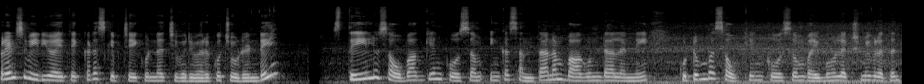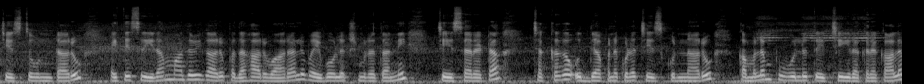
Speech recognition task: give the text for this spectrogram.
ఫ్రెండ్స్ వీడియో అయితే ఇక్కడ స్కిప్ చేయకుండా చివరి వరకు చూడండి. స్త్రీలు సౌభాగ్యం కోసం ఇంకా సంతానం బాగుండాలని కుటుంబ సౌఖ్యం కోసం వైభవలక్ష్మి వ్రతం చేస్తూ ఉంటారు. అయితే శ్రీరామ్ మాధవి గారు పదహారు వారాలు వైభవలక్ష్మి వ్రతాన్ని చేశారట. చక్కగా ఉద్యాపన కూడా చేసుకున్నారు. కమలం పువ్వులు తెచ్చి రకరకాల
